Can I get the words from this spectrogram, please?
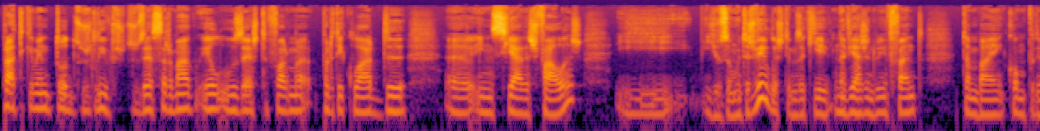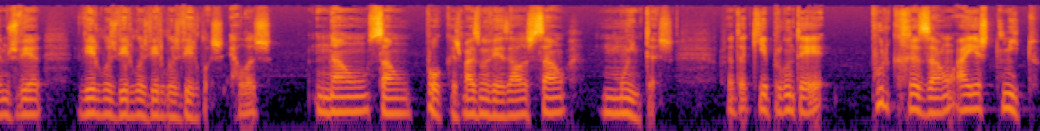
praticamente todos os livros de José Saramago ele usa esta forma particular de uh, iniciar as falas e, e, usa muitas vírgulas. Temos aqui na Viagem do Infante também, como podemos ver, vírgulas, vírgulas, vírgulas, vírgulas. Elas não são poucas, mais uma vez, elas são muitas. Portanto, aqui a pergunta é: por que razão há este mito?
